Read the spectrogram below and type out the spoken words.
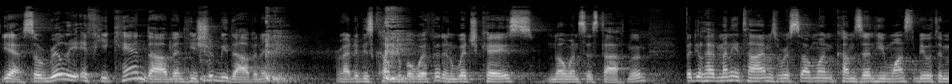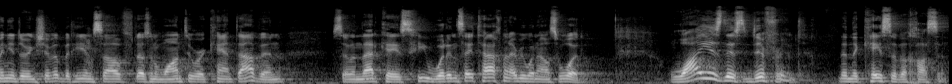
Yeah, so really, if he can daven, he should be davening, right? If he's comfortable with it, in which case, no one says tachnun. But you'll have many times where someone comes in, he wants to be with the minyan during Shiva, but he himself doesn't want to or can't daven. So in that case, he wouldn't say tachnun, everyone else would. Why is this different than the case of a chasen?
